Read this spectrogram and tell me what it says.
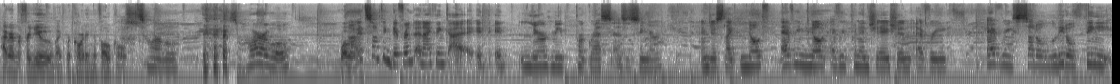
I remember for you like recording the vocals. It's horrible. it's horrible. What No, it's something different, and I think I, it it learned me progress as a singer, and just like note every note, every pronunciation, every every subtle little thingy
